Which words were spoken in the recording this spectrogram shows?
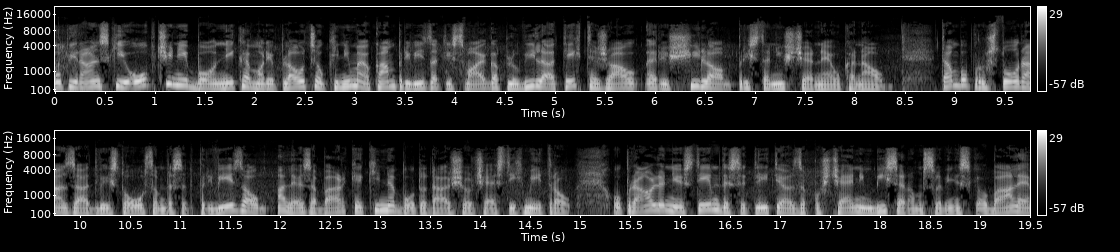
V piranski občini bo nekaj moreplovcev, ki nimajo kam privezati svojega plovila, teh težav rešilo pristanišče Nev kanal. Tam bo prostora za 280 privezov, a le za barke, ki ne bodo daljše od 6 metrov. Upravljanje s tem desetletja zapuščenim biserom slovenske obale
